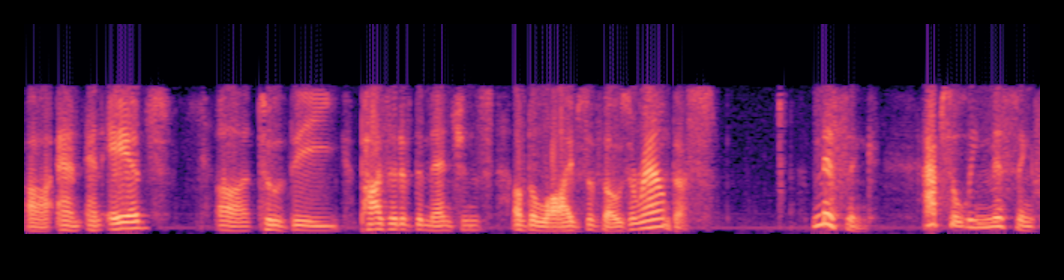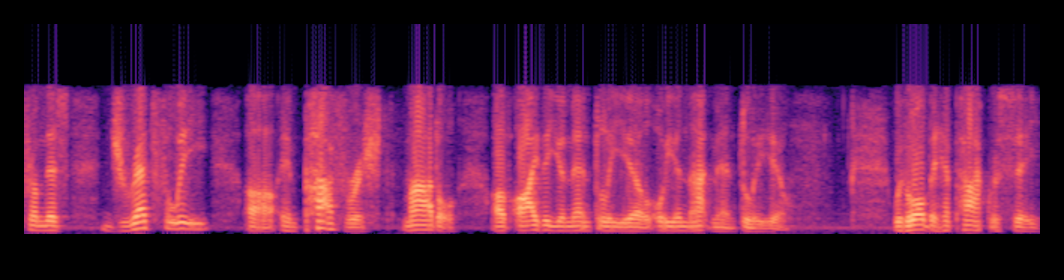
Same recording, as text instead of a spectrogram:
uh, and, and adds uh, to the positive dimensions of the lives of those around us. Missing, absolutely missing from this dreadfully uh, impoverished model of either you're mentally ill or you're not mentally ill, with all the hypocrisy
